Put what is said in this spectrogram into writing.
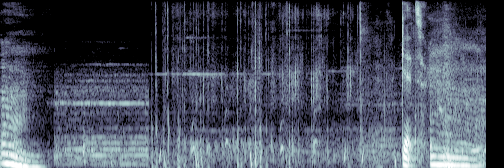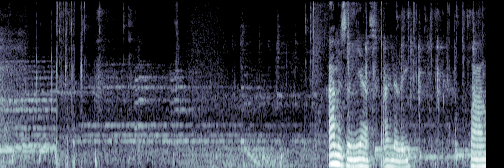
Mm. Amazon, yes, finally. Wow,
